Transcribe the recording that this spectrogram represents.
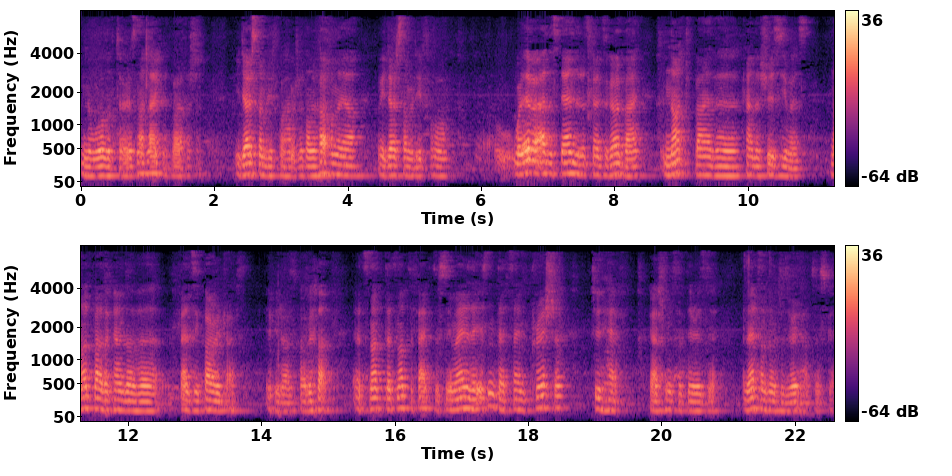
in the world of Torah, it's not like that, Baruch Hashem. You judge somebody for how much of a Talmud Chacham they are, or you judge somebody for whatever other standard it's going to go by, not by the kind of shoes he wears, not by the kind of uh, fancy car he drives, if he drives a car. Bichlal. It's not, that's not the factor. So maybe there isn't that same pressure to have Gashmis that there is there. And that's something which is very hard to escape.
